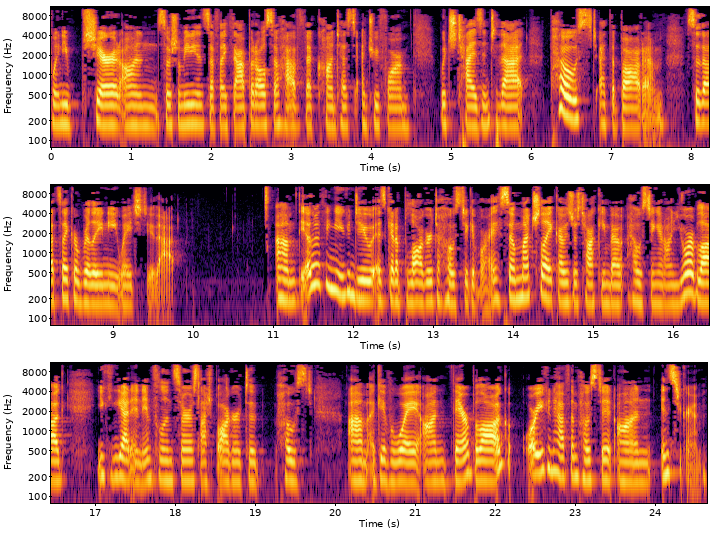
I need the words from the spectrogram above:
when you share it on social media and stuff like that, but also have the contest entry form, which ties into that post at the bottom. So that's like a really neat way to do that. Um, the other thing you can do is get a blogger to host a giveaway. So much like I was just talking about hosting it on your blog, you can get an influencer slash blogger to host um, a giveaway on their blog, or you can have them host it on Instagram.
